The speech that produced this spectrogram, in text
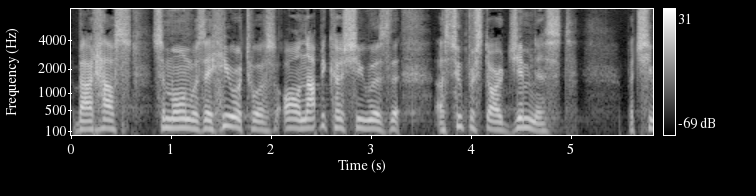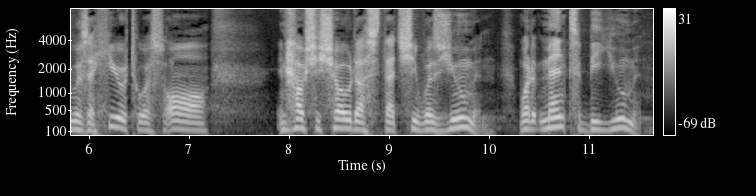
about how Simone was a hero to us all, not because she was the, a superstar gymnast, but she was a hero to us all in how she showed us that she was human, what it meant to be human.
